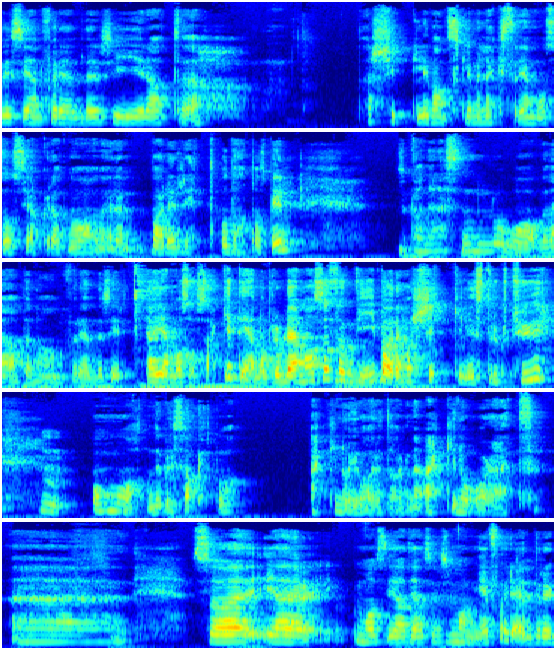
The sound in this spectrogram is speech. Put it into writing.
hvis, en forelder sier at eh, det er skikkelig vanskelig med lekser hjemme hos oss akkurat nå, bare rett på dataspill, så kan jeg nesten love deg at en annen forelder sier ja, hjemme hos oss er ikke det noe problem, altså, for vi bare har skikkelig struktur. Mm. Og måten det blir sagt på, er ikke noe ivaretagende, er ikke noe ålreit. Uh, så jeg må si at jeg syns mange foreldre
